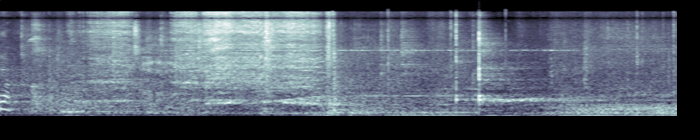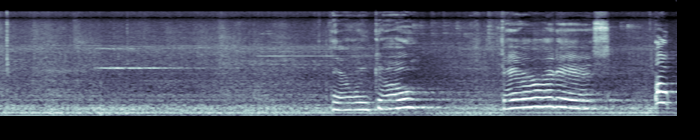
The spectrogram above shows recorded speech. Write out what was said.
yeah. There we go. There it is. Oh!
